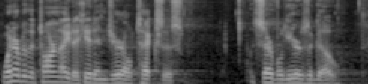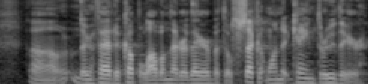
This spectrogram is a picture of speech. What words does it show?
Whenever the tornado hit in Jarrell, Texas, several years ago, uh, they've had a couple of them that are there, but the second one that came through there,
